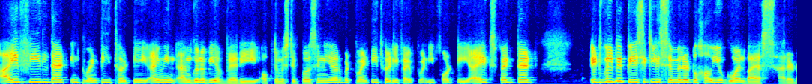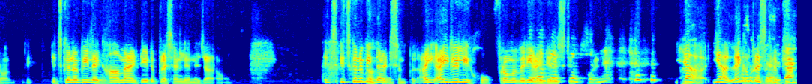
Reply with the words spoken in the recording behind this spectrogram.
I feel that in 2030, I mean, I'm going to be a very optimistic person here, but 2035, 2040, I expect that it will be basically similar to how you go and buy a Saridon. It's going to be like, mm-hmm. am antidepressant lene ja raha it's it's going to be okay. that simple i i really hope from a very like idealistic a point yeah yeah like a prescription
